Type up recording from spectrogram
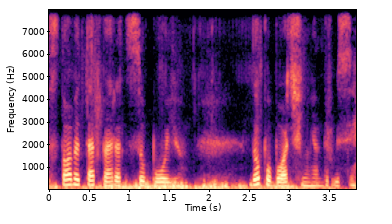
ставите перед собою. До побачення, друзі!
